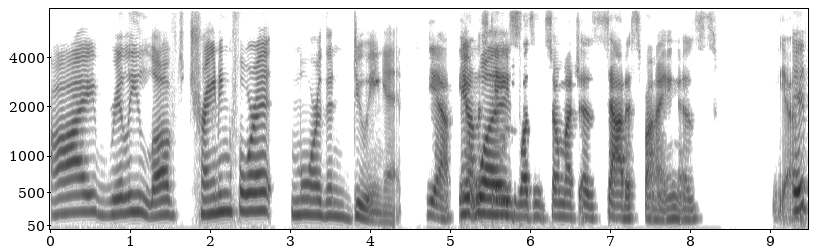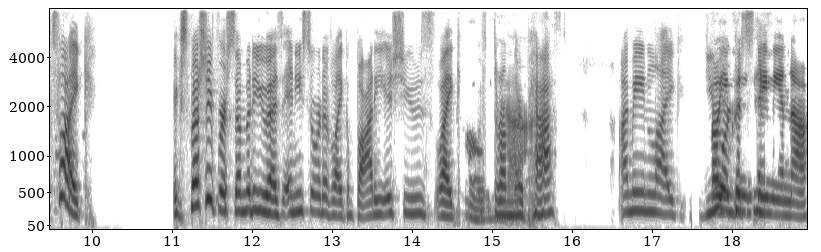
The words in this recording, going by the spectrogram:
I really loved training for it more than doing it. Yeah. It was wasn't so much as satisfying as yeah. It's like especially for somebody who has any sort of like body issues like oh, from yeah. their past I mean, like you, oh, you couldn't pay me enough.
